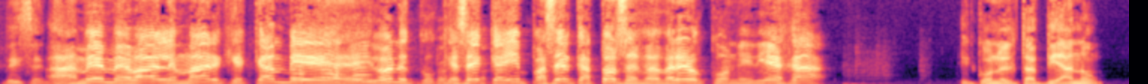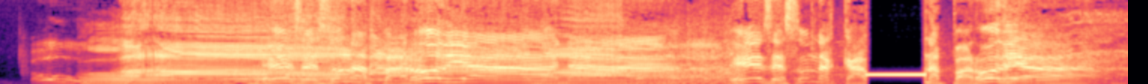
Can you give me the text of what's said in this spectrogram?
Dicen. A mí me vale madre que cambie y lo único que sé que ahí pasé el 14 de febrero con mi vieja. Y con el Tatiano. Esa es una parodia. nah. Esa es una cab... una parodia.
